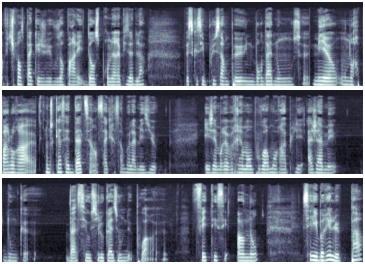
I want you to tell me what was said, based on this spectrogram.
en fait, je pense pas que je vais vous en parler dans ce premier épisode-là, parce que c'est plus un peu une bande-annonce, mais euh, on en reparlera. En tout cas, cette date, c'est un sacré symbole à mes yeux. Et j'aimerais vraiment pouvoir m'en rappeler à jamais. Donc, euh, bah, c'est aussi l'occasion de pouvoir euh, fêter ces un an, célébrer le pas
